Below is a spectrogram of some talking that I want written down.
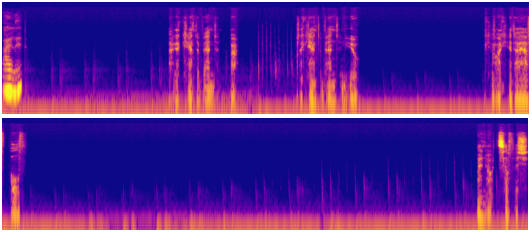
Violet, I I can't abandon her. But I can't abandon you. Okay, Why can't I have both? I know it's selfish.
